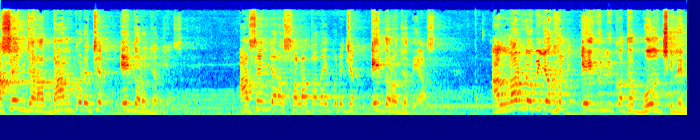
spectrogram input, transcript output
আসেন যারা দান করেছেন, এই দরজা দিয়ে আসেন। আসেন যারা সলাত আদায় করেছেন, এই দরজা দিয়ে আসেন। আল্লাহর নবী যখন এইগুলি কথা বলছিলেন,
